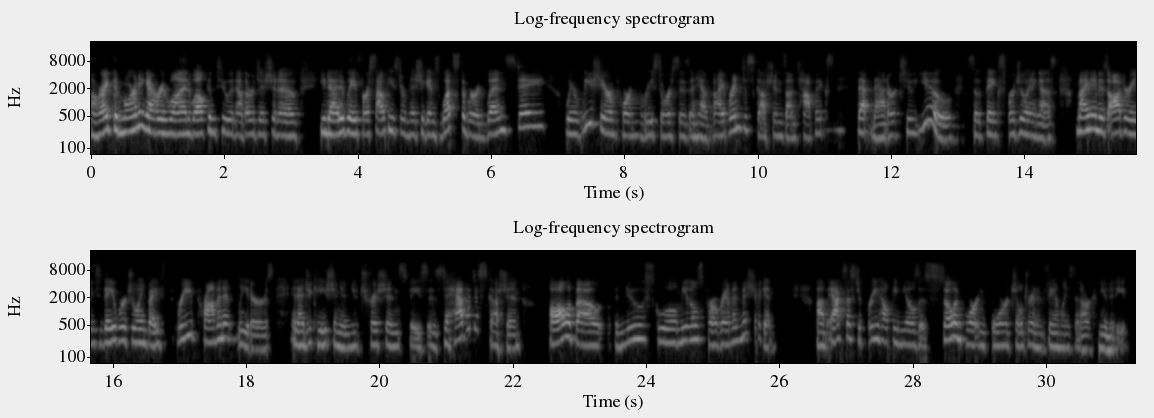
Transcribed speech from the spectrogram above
All right, good morning, everyone. Welcome to another edition of United Way for Southeastern Michigan's What's the Word Wednesday, where we share important resources and have vibrant discussions on topics that matter to you. So thanks for joining us. My name is Audrey, and today we're joined by three prominent leaders in education and nutrition spaces to have a discussion all about the new school meals program in Michigan. Um, access to free healthy meals is so important for children and families in our community.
